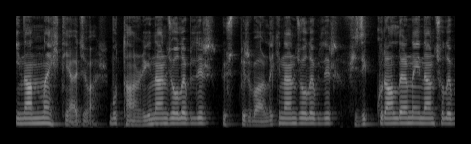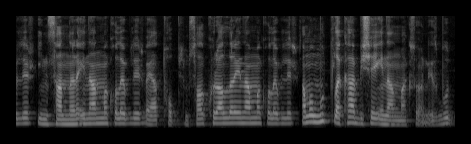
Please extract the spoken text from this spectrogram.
inanma ihtiyacı var. Bu tanrı inancı olabilir, üst bir varlık inancı olabilir, fizik kurallarına inanç olabilir, insanlara inanmak olabilir veya toplumsal kurallara inanmak olabilir. Ama mutlaka bir şeye inanmak zorundayız. Bu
